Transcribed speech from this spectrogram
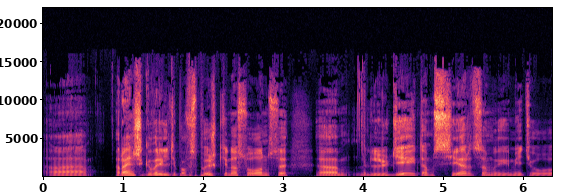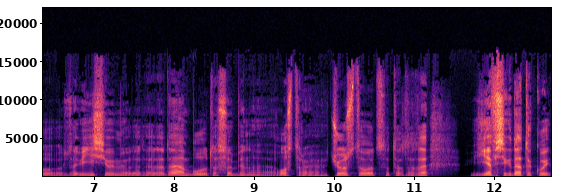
А, раньше говорили, типа, вспышки на солнце, э, людей там с сердцем и метеозависимыми, вот это, это, будут особенно остро чувствоваться, та-та-та. Я всегда такой,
